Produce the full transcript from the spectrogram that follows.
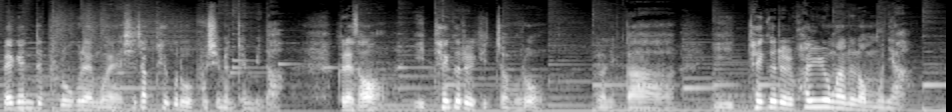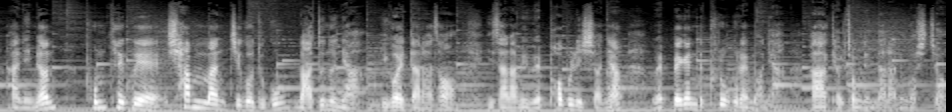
backend 프로그래머의 시작 태그로 보시면 됩니다. 그래서 이 태그를 기점으로 그러니까 이 태그를 활용하는 업무냐 아니면 폼 태그에 샵만 찍어두고 놔두느냐 이거에 따라서 이 사람이 웹 publisher냐 웹 backend 프로그래머냐가 결정된다라는 것이죠.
